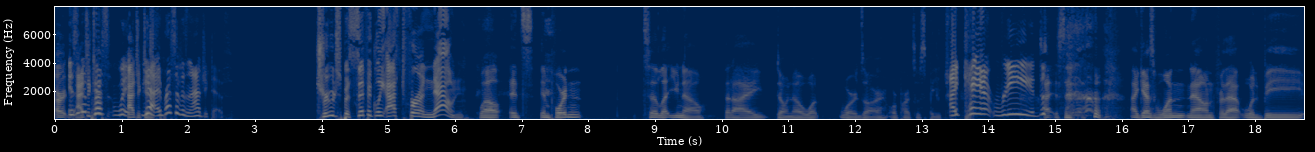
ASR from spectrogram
Or Is it adjective? impressive? Wait, Adjective. yeah, impressive is an adjective. Trude specifically asked for a noun. Well, it's important to let you know that I don't know what words are or parts of speech. I can't read. I, I guess one noun for that would be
